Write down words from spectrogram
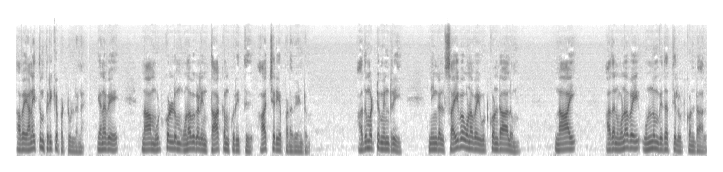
அவை அனைத்தும் பிரிக்கப்பட்டுள்ளன. எனவே நாம் உட்கொள்ளும் உணவுகளின் தாக்கம் குறித்து ஆச்சரியப்பட வேண்டும். அது மட்டுமின்றி நீங்கள் சைவ உணவை உட்கொண்டாலும் நாய் அதன் உணவை உண்ணும் விதத்தில் உட்கொண்டால்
